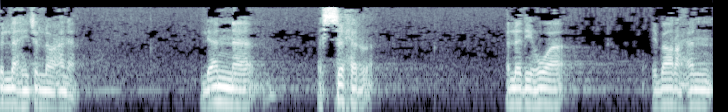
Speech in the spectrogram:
بالله جل وعلا لأن السحر الذي هو عبارة عن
